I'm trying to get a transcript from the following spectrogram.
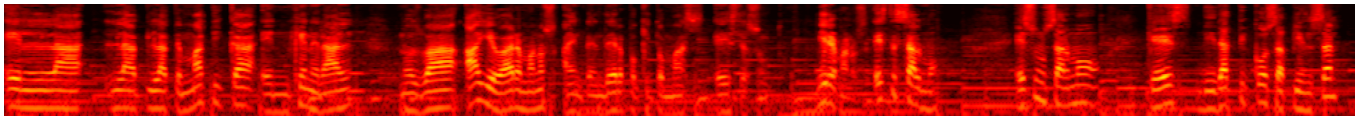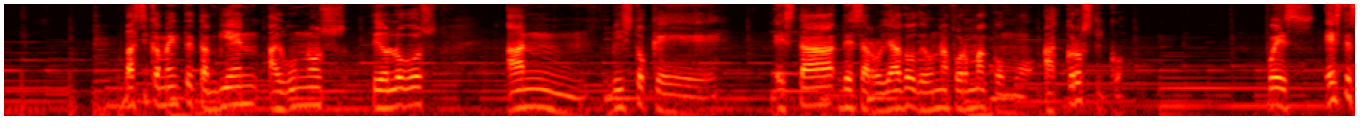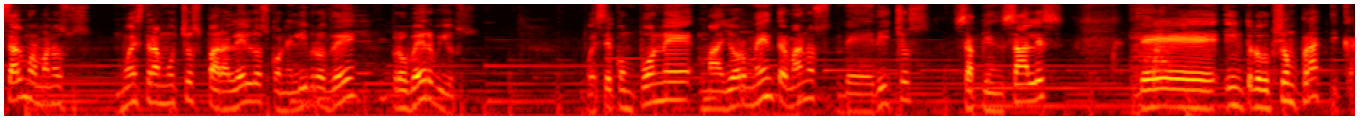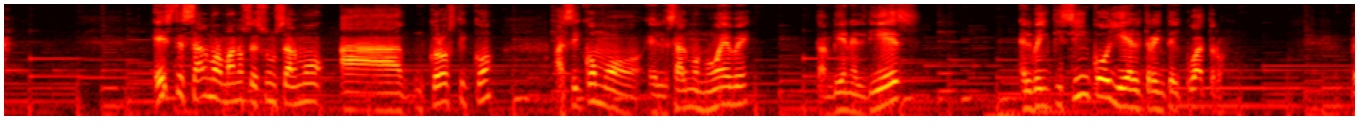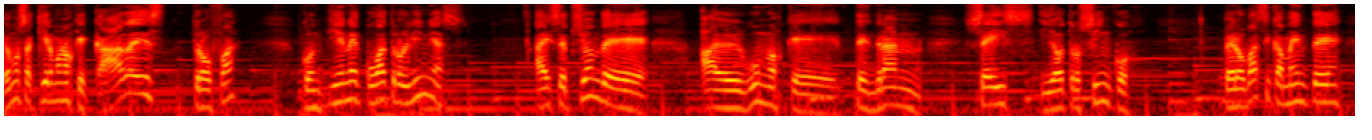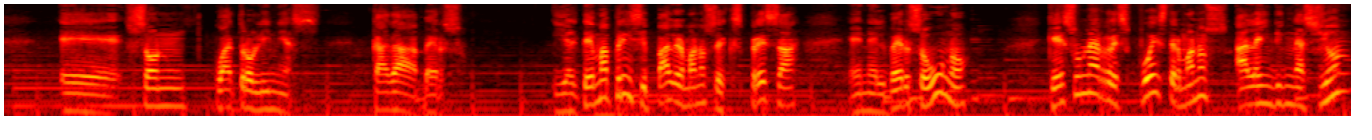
en la, la, temática en general nos va a llevar, hermanos, a entender un poquito más este asunto. Mire, hermanos, este salmo es un salmo que es didáctico sapiensal. Básicamente también algunos teólogos han visto que está desarrollado de una forma como acróstico. Pues este salmo, hermanos, muestra muchos paralelos con el libro de Proverbios. Pues se compone mayormente, hermanos, de dichos sapiensales de introducción práctica. Este salmo, hermanos, es un salmo acróstico, así como el salmo 9, también el 10, el 25 y el 34. Vemos aquí, hermanos, que cada estrofa contiene cuatro líneas, a excepción de algunos que tendrán seis y otros cinco, pero básicamente eh, son cuatro líneas cada verso. Y el tema principal, hermanos, se expresa en el verso 1 que es una respuesta, hermanos, a la indignación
